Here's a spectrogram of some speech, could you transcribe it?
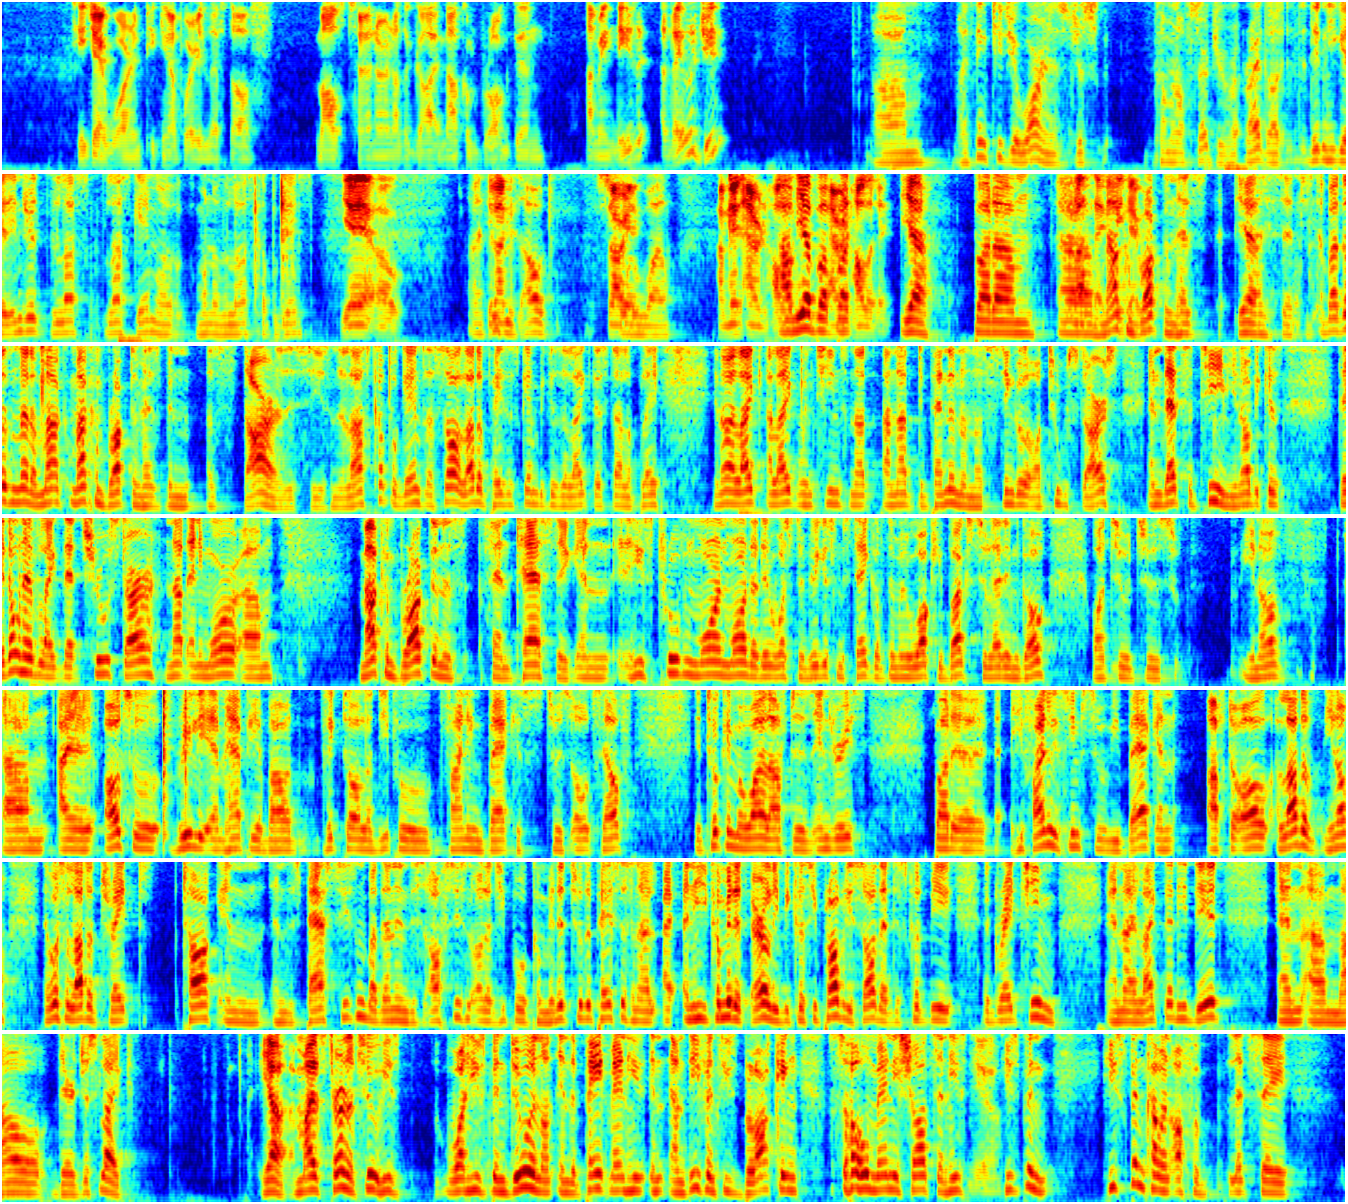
T.J. Warren picking up where he left off. Miles Turner, another guy. Malcolm Brogdon. I mean, these are, they legit? Um, I think T.J. Warren is just coming off surgery, ri- right? Or didn't he get injured the last last game or one of the last couple games? Yeah. yeah, Oh, I think I he's out Sorry, for a while. I meant Aaron Holiday. Um, yeah, but- Aaron but- Holiday. Yeah, but um, uh? Malcolm Brogdon has yeah, he said, but it doesn't matter. Mal- Malcolm Brogdon has been a star this season. The last couple games, I saw a lot of Pacers game because I like their style of play. You know, I like I like when teams not are not dependent on a single or two stars, and that's a team. You know, because they don't have like that true star, not anymore. Um, Malcolm Brogdon is fantastic, and he's proven more and more that it was the biggest mistake of the Milwaukee Bucks to let him go, or to to, you know. Um, I also really am happy about Victor Oladipo finding back his to his old self. It took him a while after his injuries, but uh, he finally seems to be back. And after all, a lot of you know, there was a lot of trade talk in in this past season, but then in this off season, Oladipo committed to the Pacers, and I, I and he committed early because he probably saw that this could be a great team, and I like that he did. And um, now they're just like, yeah, Miles Turner too. He's what he's been doing on, in the paint, man. He's in on defense. He's blocking so many shots, and he's Yeah. he's been he's been coming off of let's say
